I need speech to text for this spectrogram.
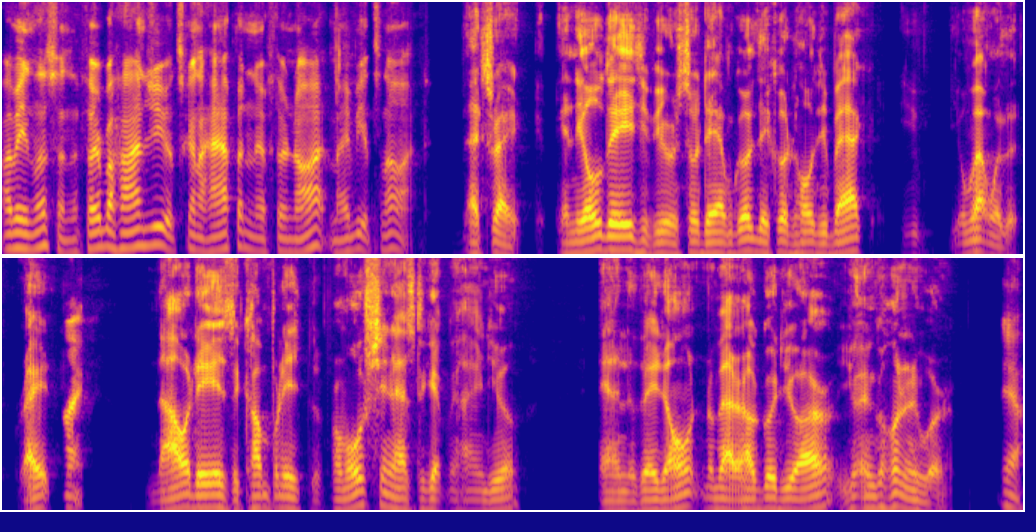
I mean, listen, if they're behind you, it's going to happen. If they're not, maybe it's not. That's right. In the old days, if you were so damn good they couldn't hold you back, you went with it, right? Right. Nowadays, the company, the promotion has to get behind you, and if they don't, no matter how good you are, you ain't going anywhere. Yeah.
